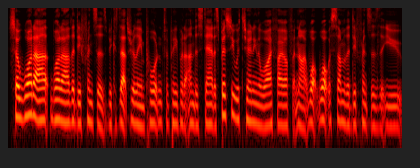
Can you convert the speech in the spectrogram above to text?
So what are what are the differences? Because that's really important for people to understand, especially with turning the Wi-Fi off at night. What what were some of the differences that you,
